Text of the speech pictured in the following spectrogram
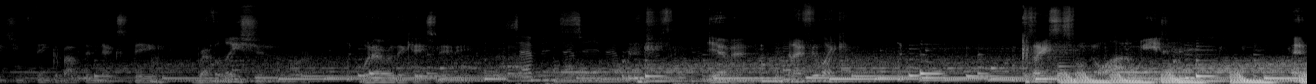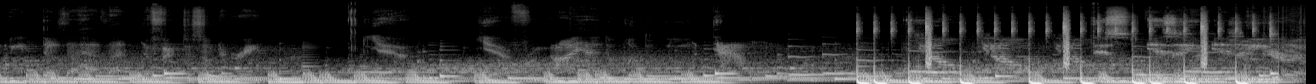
makes you think about the next big revelation or whatever the case may be. Seven cent. Yeah, man. And I feel like, because I used to smoke a lot of weed, and weed does that have that effect to some degree. Yeah. Yeah. From I had to put the weed down. You know, you know, you know this is a weird world.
